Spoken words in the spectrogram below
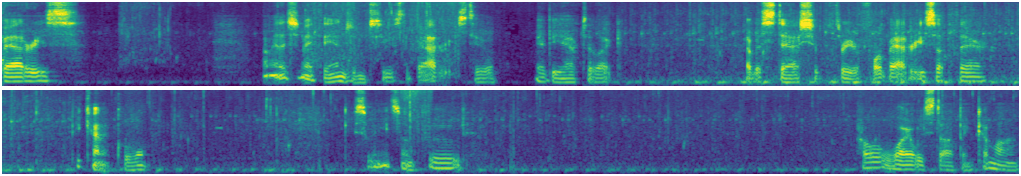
batteries. I mean, they should make the engines use the batteries too. Maybe you have to like have a stash of three or four batteries up there. Be kind of cool. Okay, so we need some food. Oh, why are we stopping? Come on.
